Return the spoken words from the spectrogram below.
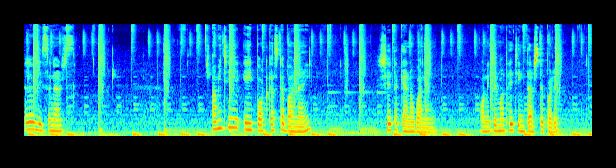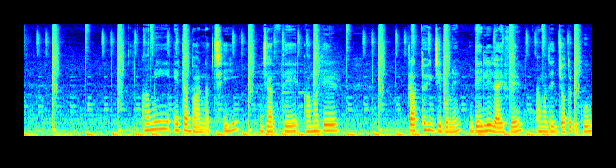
হ্যালো লিসেনার্স আমি যে এই পডকাস্টটা বানাই, সেটা কেন বানাই? অনেকের মাথায় চিন্তা আসতে পারে। আমি এটা বানাচ্ছি যাতে আমাদের প্রাত্যহিক জীবনে ডেইলি লাইফে আমাদের যতটুকু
